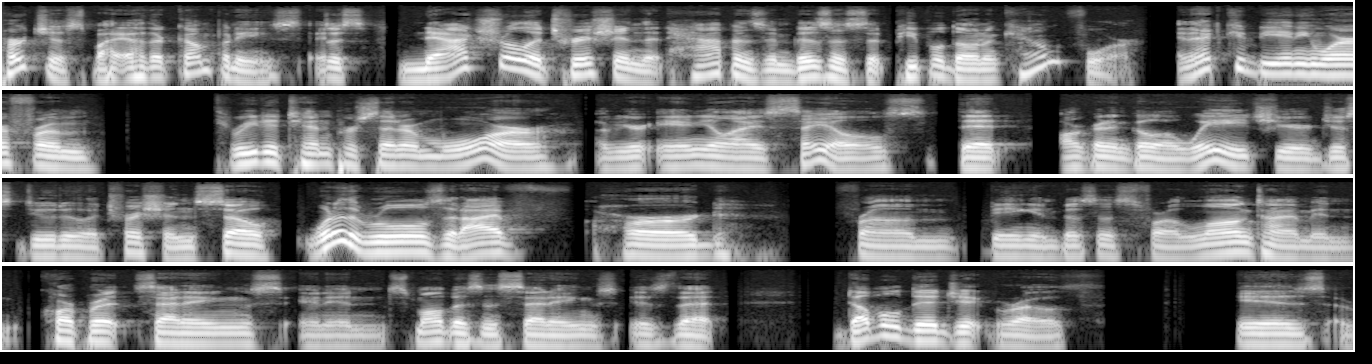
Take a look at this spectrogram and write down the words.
purchased by other companies. It's this natural attrition that happens in business that people don't account for. And that could be anywhere from 3 to 10% or more of your annualized sales that are going to go away each year just due to attrition. So, one of the rules that I've heard from being in business for a long time in corporate settings and in small business settings is that double digit growth is a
